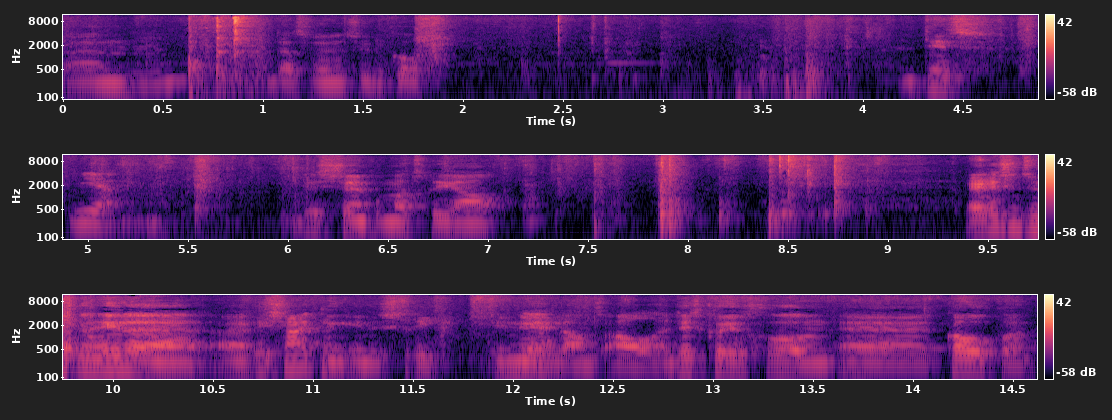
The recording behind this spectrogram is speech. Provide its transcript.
ehm, Mhm. dat we natuurlijk ook dit, Ja. dit samplemateriaal. Er is natuurlijk een hele eh, recyclingindustrie in Ja. Nederland al. En dit kun je gewoon eh, kopen.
